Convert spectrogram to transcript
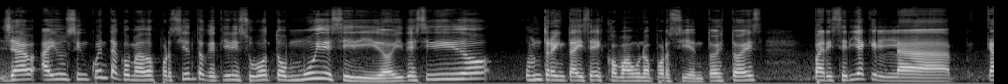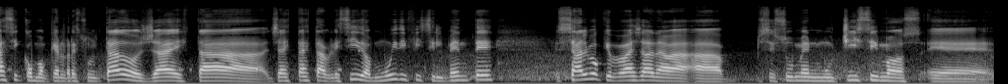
ya hay un 50,2% que tiene su voto muy decidido y decidido un 36,1%. Esto es, parecería que la casi como que el resultado ya está ya está establecido, muy difícilmente salvo que vayan a, se sumen muchísimos, eh,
